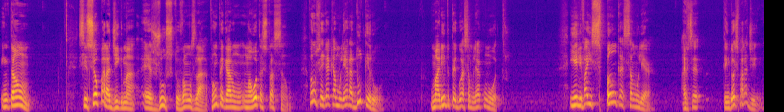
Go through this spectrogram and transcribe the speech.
Então, se o seu paradigma é justo, vamos lá, vamos pegar um, uma outra situação. Vamos pegar que a mulher adulterou. O marido pegou essa mulher com outro e ele vai e espanca essa mulher. Aí você tem dois paradigmas.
